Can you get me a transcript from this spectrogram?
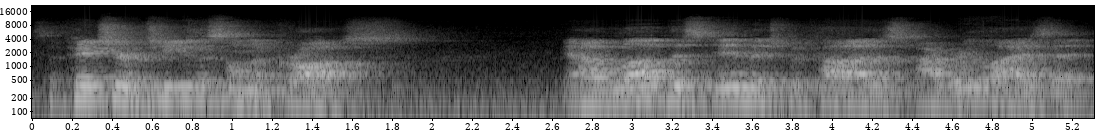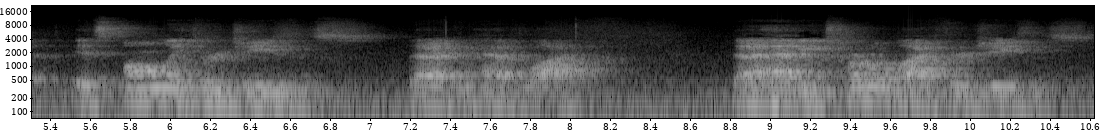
It's a picture of Jesus on the cross. And I love this image because I realize that it's only through Jesus that I can have life, that I have eternal life through Jesus.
